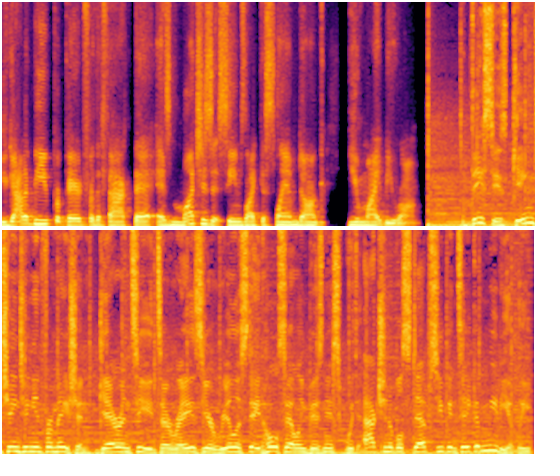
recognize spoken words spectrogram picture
you got to be prepared for the fact that as much as it seems like a slam dunk, you might be wrong. This is game changing information guaranteed to raise your real estate wholesaling business with actionable steps you can take immediately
